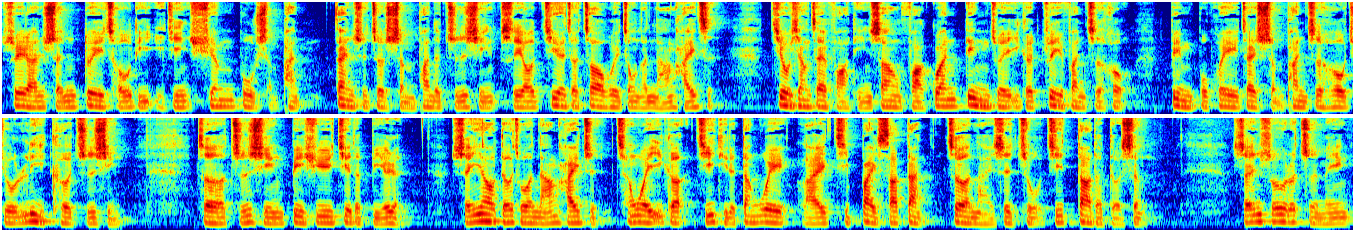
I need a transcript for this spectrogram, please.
虽然神对仇敌已经宣布审判，但是这审判的执行是要借着教会中的男孩子。就像在法庭上，法官定罪一个罪犯之后，并不会在审判之后就立刻执行，这执行必须借着别人。神要得着男孩子，成为一个集体的单位来击败撒旦，这乃是主极大的得胜。神所有的子民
